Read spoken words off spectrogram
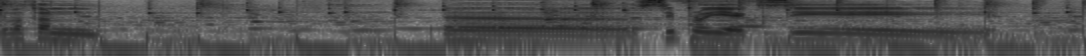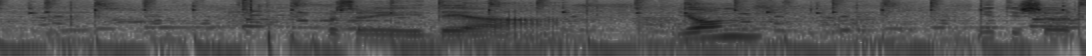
domethënë, si projekt, si përsëri ideja jonë, një t-shirt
